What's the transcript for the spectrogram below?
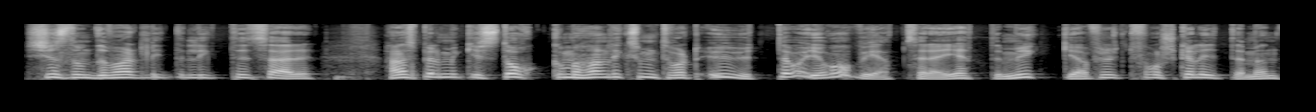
känns som det varit lite, lite så här. han har spelat mycket i Stockholm, men han har liksom inte varit ute vad jag vet så där, jättemycket. Jag har försökt forska lite, men...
